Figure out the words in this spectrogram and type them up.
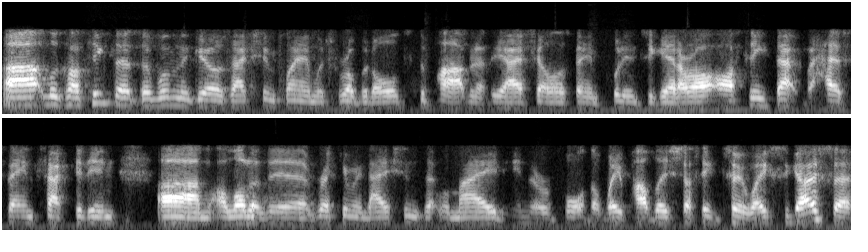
Uh, look, I think that the Women and Girls Action Plan, which Robert Auld's department at the AFL has been putting together, I, I think that has been factored in um, a lot of the recommendations that were made in the report that we published, I think, two weeks ago. So,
